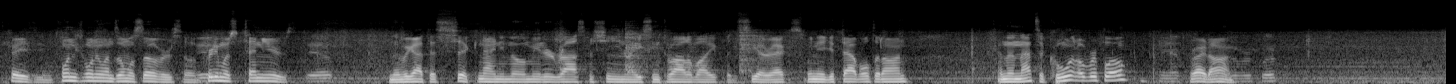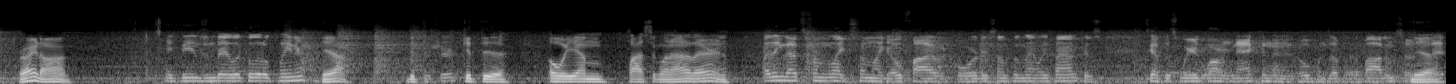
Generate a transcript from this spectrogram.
It's crazy. 2021's almost over, so pretty much 10 years. Yep. And then we got this sick 90 millimeter Ross machine racing throttle body for the CRX. We need to get that bolted on. And then that's a coolant overflow. Yep. Right on. Overflow. Right on. Make the engine bay look a little cleaner. Yeah. Get the, For sure. get the OEM plastic one out of there and I think that's from like some like 05 Accord or something that we found because it's got this weird long neck and then it opens up at the bottom so it Yeah. fit.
